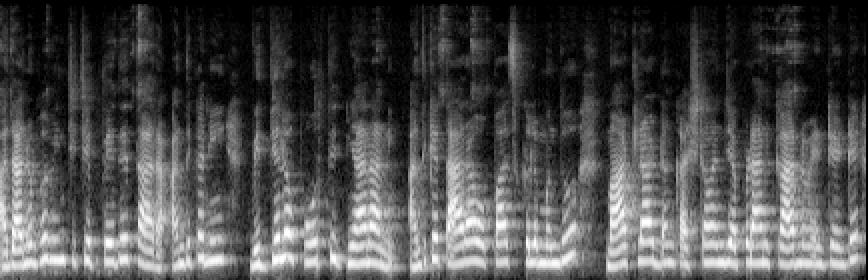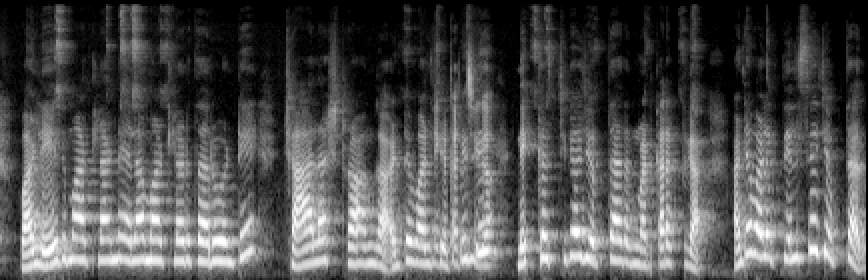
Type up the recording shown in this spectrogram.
అది అనుభవించి చెప్పేదే తార. అందుకని విద్యలో పూర్తి జ్ఞానాన్ని అందుకే తారా ఉపాసకుల ముందు మాట్లాడడం కష్టం అని చెప్పడానికి కారణం ఏంటి అంటే వాళ్ళు ఏది మాట్లాడినా ఎలా మాట్లాడతారు అంటే చాలా స్ట్రాంగ్గా అంటే వాళ్ళు చెప్పింది. నిక్కచ్చిగా చెప్తారనమాట కరెక్ట్గా. అంటే వాళ్ళకి తెలిసే చెప్తారు.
